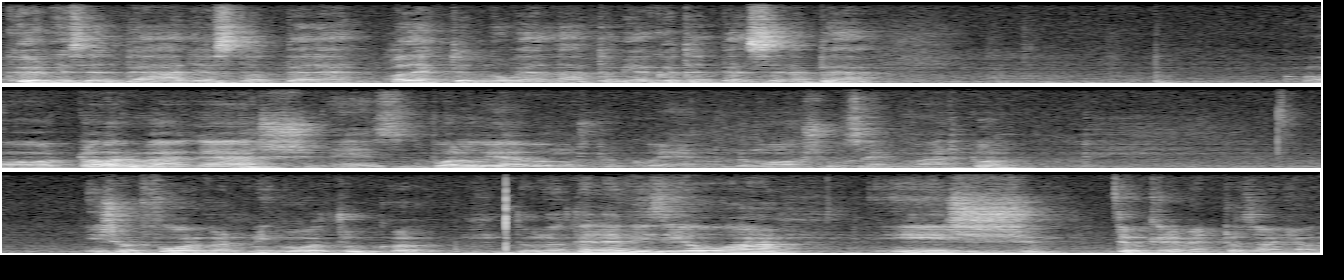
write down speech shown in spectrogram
környezetbe ágyaztat bele a legtöbb novellát, ami a kötetben szerepel? A tarvágás, ez valójában most akkor elmondom Alsó Szentmárton, és ott forgatni voltunk a Duna televízióval, és tönkrement az anyag,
